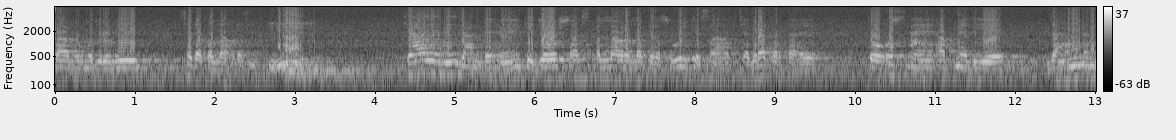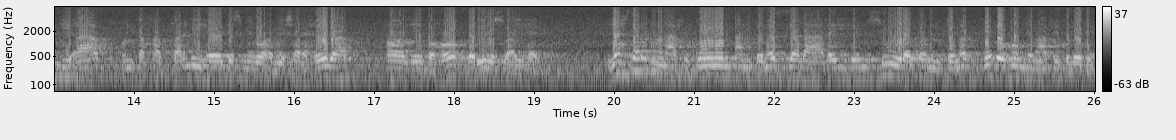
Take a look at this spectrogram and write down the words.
كانوا مجرمين. صدق الله العظيم. کیا یہ نہیں جانتے ہیں کہ جو شخص اللہ اور اللہ کے رسول کے ساتھ جھگڑا کرتا ہے تو اس نے اپنے لیے جہنم کی آگ منتخب کر لی ہے، جس میں وہ ہمیشہ رہے گا، اور یہ بہت بڑی رسوائی ہے۔ یحضر المنافقون ان تنزل علیہم سورت تنبئهم بما فی قلوبهم۔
